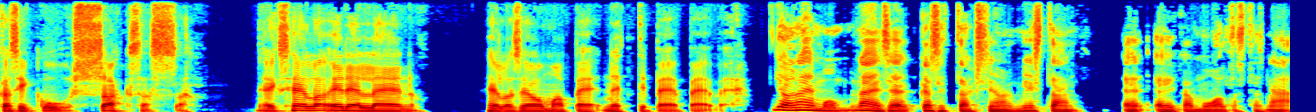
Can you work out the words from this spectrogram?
86 Saksassa. Eikö heillä ole edelleen, heillä on se oma P- netti PPV? Joo, näin, mun, näin se käsittääkseni on. Mistään e- eikä muualta sitä näe.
